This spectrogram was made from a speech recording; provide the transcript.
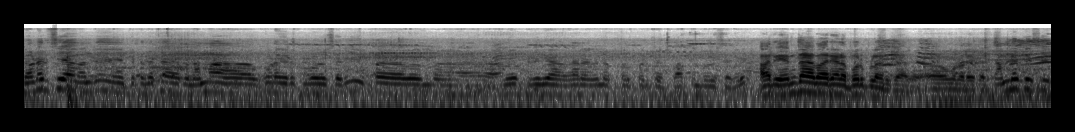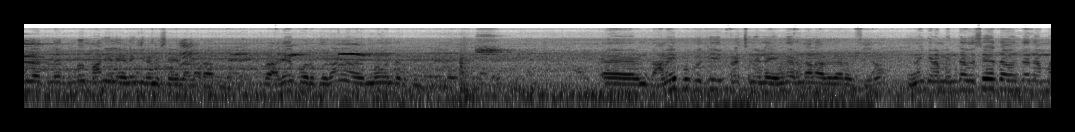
தொடர்ச்சியாக வந்து கிட்டத்தட்ட இப்போ நம்ம கூட இருக்கும்போதும் சரி இப்போ வேறு இதில் பொறுப்படுத்தி பார்க்கும்போதும் சரி. அவர் எந்த மாதிரியான பொறுப்பில் இருக்காரு உங்களுடைய தமிழக தேசிய கழகத்தில் இருக்கும்போது மாநில இளைஞரணி செயலாளராக இருந்தார். இப்போ அதே பொறுப்பு தான் மூவேந்தர் இந்த அமைப்பு பற்றி பிரச்சனை இல்லை எங்கே இருந்தாலும் அது வேறு விஷயம். இன்றைக்கி நம்ம இந்த விஷயத்தை வந்து நம்ம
